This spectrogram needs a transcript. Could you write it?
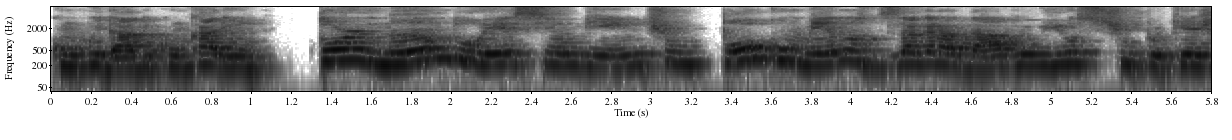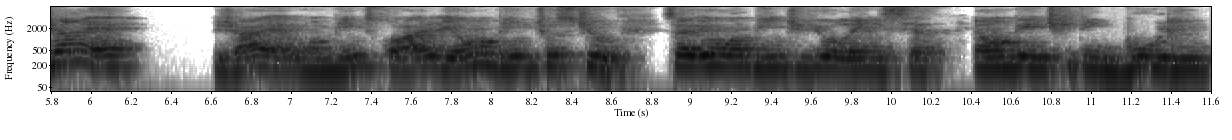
com cuidado e com carinho, tornando esse ambiente um pouco menos desagradável e hostil, porque já é já é. O ambiente escolar ele é um ambiente hostil. Você vai ver um ambiente de violência, é um ambiente que tem bullying,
